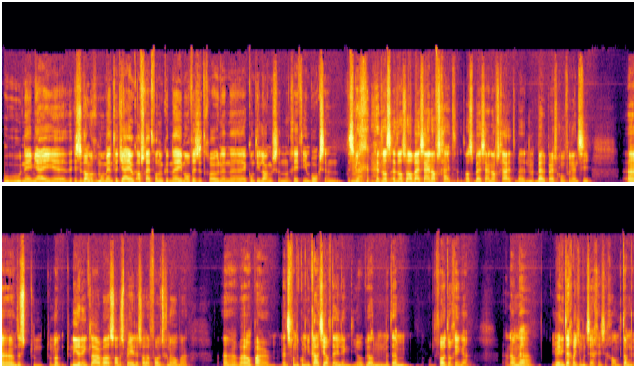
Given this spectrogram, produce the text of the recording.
Hoe, hoe neem jij, uh, is er dan nog een moment dat jij ook afscheid van hem kunt nemen? Of is het gewoon een, uh, komt hij langs en geeft hij een box en is klaar? het, was, het was wel bij zijn afscheid. Het was bij zijn afscheid, bij, bij de persconferentie. dus toen, toen, toen iedereen klaar was, alle spelers hadden foto's genomen... Uh, waren een paar mensen van de communicatieafdeling die ook dan met hem op de foto gingen. En dan, ja, je weet niet echt wat je moet zeggen. Je zegt gewoon bedankt.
